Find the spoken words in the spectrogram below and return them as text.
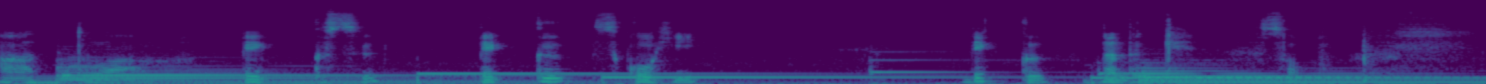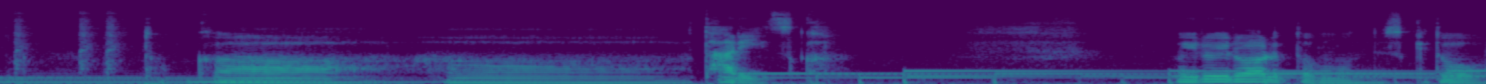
あとはベックス？ベックスコーヒー？ベック？なんだっけ？そう。とかあタリーズか。いろいろあると思うんですけど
